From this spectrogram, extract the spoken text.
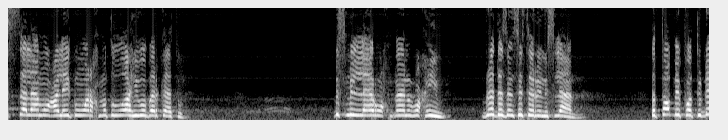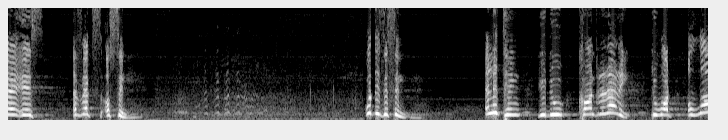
السلام عليكم ورحمة الله وبركاته بسم الله الرحمن الرحيم Brothers and sisters in Islam The topic for today is effects of sin What is a sin? Anything you do contrary to what Allah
